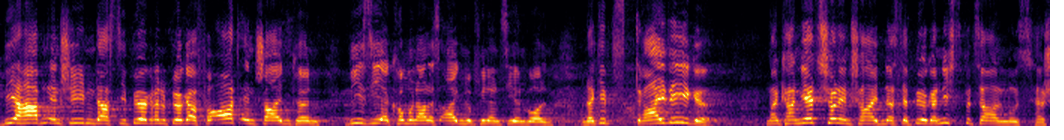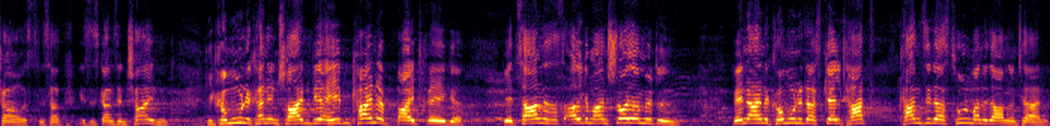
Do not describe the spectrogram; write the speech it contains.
Wir haben entschieden, dass die Bürgerinnen und Bürger vor Ort entscheiden können, wie sie ihr kommunales Eigentum finanzieren wollen. da gibt es drei Wege. Man kann jetzt schon entscheiden, dass der Bürger nichts bezahlen muss, Herr Schaus. Deshalb ist es ganz entscheidend. Die Kommune kann entscheiden, wir erheben keine Beiträge. Wir zahlen es aus allgemeinen Steuermitteln. Wenn eine Kommune das Geld hat, kann sie das tun. Meine Damen und Herren.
